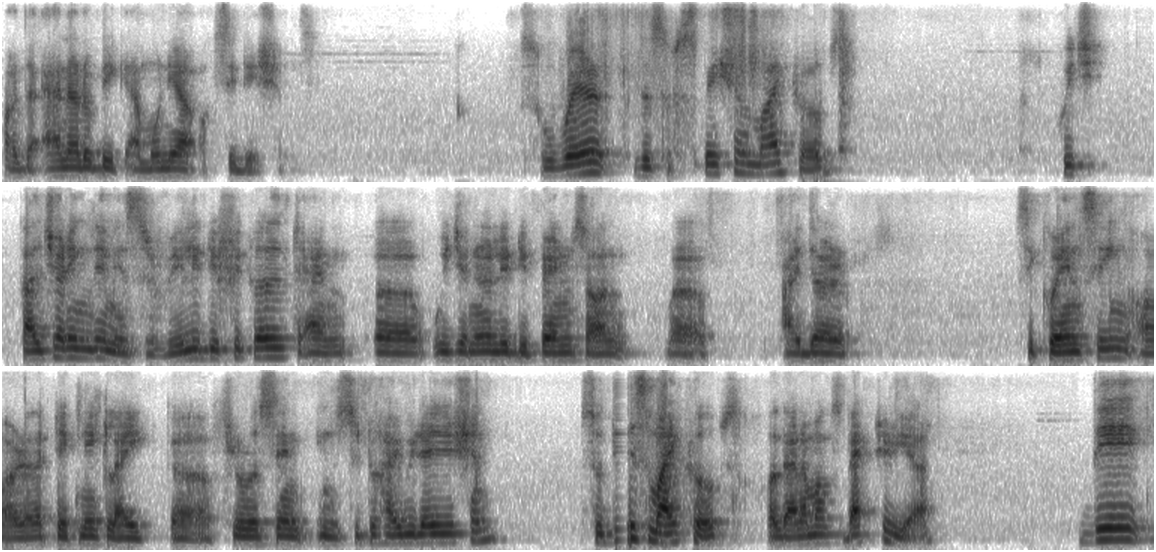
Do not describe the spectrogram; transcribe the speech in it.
or the anaerobic ammonia oxidations. So where the special microbes, which culturing them is really difficult and uh, we generally depends on uh, either sequencing or a technique like uh, fluorescent in situ hybridization. So these microbes, called Anammox bacteria, they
